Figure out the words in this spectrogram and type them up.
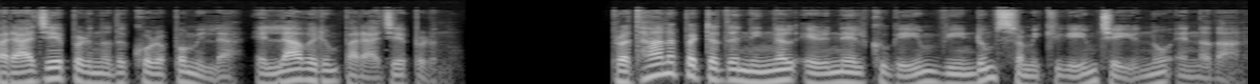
പരാജയപ്പെടുന്നത് കുഴപ്പമില്ല എല്ലാവരും പരാജയപ്പെടുന്നു. പ്രധാനപ്പെട്ടത് നിങ്ങൾ എഴുന്നേൽക്കുകയും വീണ്ടും ശ്രമിക്കുകയും ചെയ്യുന്നു എന്നതാണ്.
